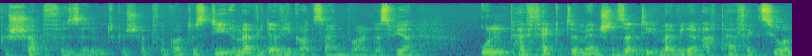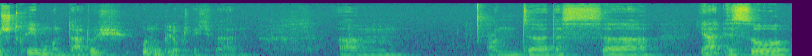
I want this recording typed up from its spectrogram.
Geschöpfe sind, Geschöpfe Gottes, die immer wieder wie Gott sein wollen, dass wir unperfekte Menschen sind, die immer wieder nach Perfektion streben und dadurch unglücklich werden. Ähm, und äh, das äh, ja, ist so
